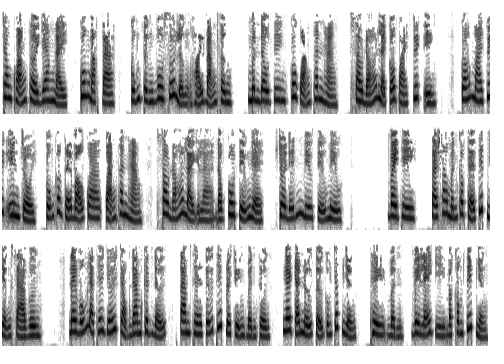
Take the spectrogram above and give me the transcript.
Trong khoảng thời gian này, quân mặt tà cũng từng vô số lần hỏi bản thân, mình đầu tiên có Quảng Thanh Hàng, sau đó lại có Mai Tuyết Yên. Có Mai Tuyết Yên rồi, cũng không thể bỏ qua Quảng Thanh Hàng, sau đó lại là độc cô tiểu nghệ, rồi đến miêu tiểu miêu. Vậy thì, tại sao mình không thể tiếp nhận xà vương? Đây vốn là thế giới trọng nam kinh nữ, tam thề tứ thiếp là chuyện bình thường, ngay cả nữ tử cũng chấp nhận, thì mình vì lẽ gì mà không tiếp nhận?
